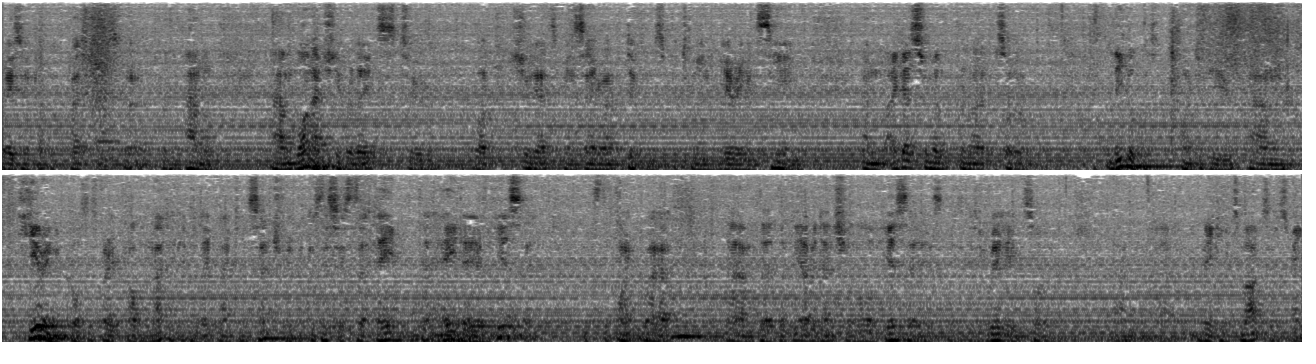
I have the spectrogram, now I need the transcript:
raising a couple of questions for, for the panel. Um, one actually relates to what Juliet's been saying about the difference between hearing and seeing. And I guess from a, from a sort of legal um, hearing, of course, is very problematic in the late 19th century because this is the, hey, the heyday of hearsay. It's the point where um, the, the, the evidential law of hearsay is, is really sort of um, uh, making its mark, so to speak.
